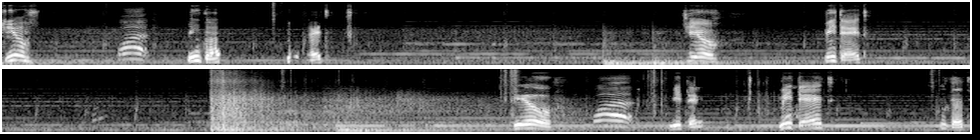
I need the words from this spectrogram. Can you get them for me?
Gio, What? me dead. Me dead. Gio, me dead. Gio, What? me dead. Me dead. Me dead.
